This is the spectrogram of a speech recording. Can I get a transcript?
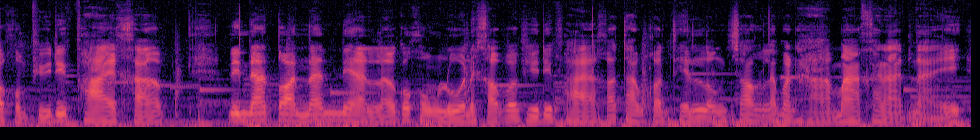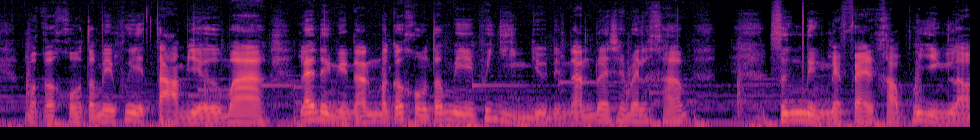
วของ PewDiePie ครับในณตอนนั้นเนี่ยเราก็คงรู้นะครับว่า PewDiePie เขาทำคอนเทนต์ลงช่องและมันหามากขนาดไหน มันก็คงต้องมีผู้ติดตามเยอะมาก และหนึ่งในนั้นมันก็คงต้องมีผู้หญิงอยู่ในนั้นด้วยใช่ไหมล่ะครับ ซึ่งหนึ่งในแฟนคลับผู้หญิงเหล่า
